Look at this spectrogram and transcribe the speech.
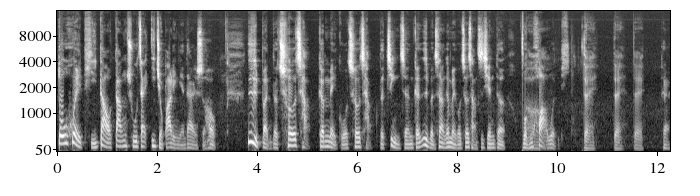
都会提到，当初在一九八零年代的时候，日本的车厂跟美国车厂的竞争，跟日本车厂跟美国车厂之间的。文化问题，对对对对，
